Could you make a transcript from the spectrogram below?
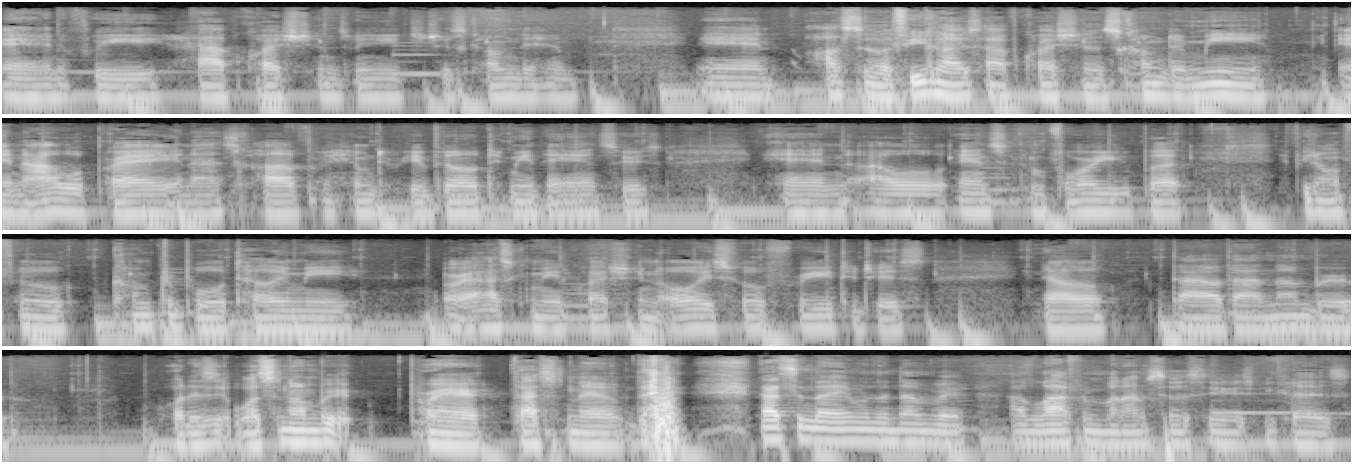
and if we have questions, we need to just come to Him. And also, if you guys have questions, come to me and I will pray and ask God for Him to reveal to me the answers. And I will answer them for you. But if you don't feel comfortable telling me or asking me a question, always feel free to just, you know, dial that number. What is it? What's the number? Prayer. That's the name. That's the name of the number. I'm laughing, but I'm so serious because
